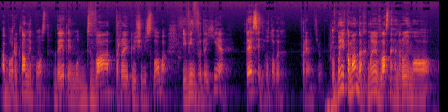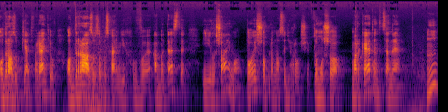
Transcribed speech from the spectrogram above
або рекламний пост, даєте йому 2-3 ключові слова, і він видає 10 готових варіантів. В моїх командах ми власне генеруємо одразу 5 варіантів, одразу запускаємо їх в АБ-тести і лишаємо той, що приносить гроші. Тому що маркетинг це не «М?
